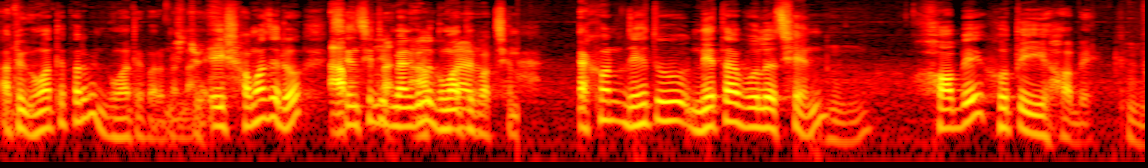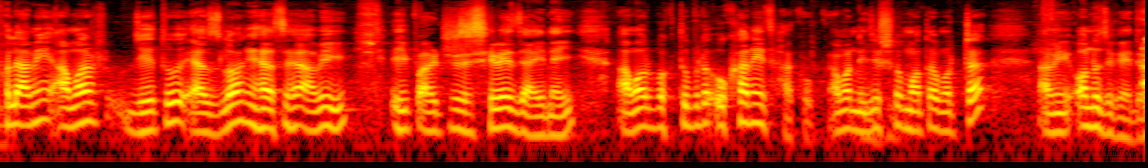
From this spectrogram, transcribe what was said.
আপনি ঘুমাতে পারবেন? ঘুমাতে পারবেন না। এই সমাজেরও সেন্সিটিভ ম্যানগুলো ঘুমাতে পারছেন। না। এখন যেহেতু নেতা বলেছেন হবে হতেই হবে। ফলে আমি আমার যেহেতু অ্যাজ লং অ্যাজ আমি এই পার্টিটা ছেড়ে যাই নাই আমার বক্তব্যটা ওখানেই থাকুক। আমার নিজস্ব মতামতটা আমি অন্য জায়গায় দেব।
